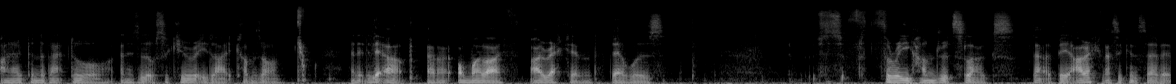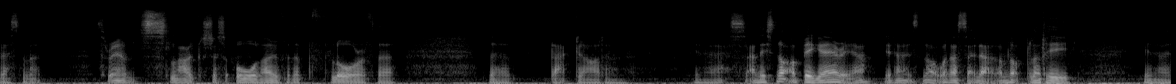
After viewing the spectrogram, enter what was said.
I opened the back door and there's a little security light comes on, and it lit up. And I, on my life, I reckon there was 300 slugs. That would be. I reckon that's a conservative estimate. 300 slugs just all over the floor of the the back garden. You know, and it's not a big area. You know, it's not when I say that I'm not bloody. You know,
